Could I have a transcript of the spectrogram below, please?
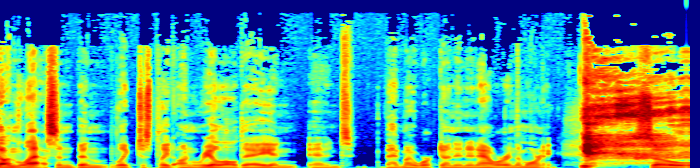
done less and been like just played Unreal all day and and had my work done in an hour in the morning. so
